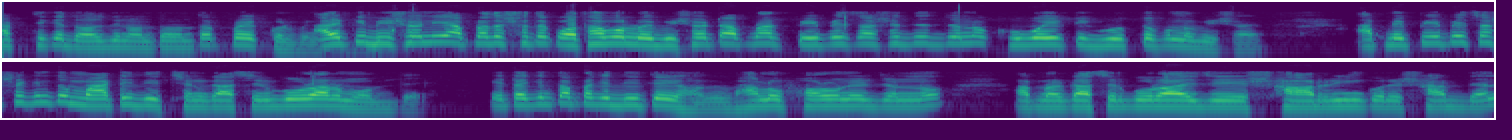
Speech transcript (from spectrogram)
আট থেকে দশ দিন অন্তর অন্তর প্রয়োগ করবেন। আরেকটি বিষয় নিয়ে আপনাদের সাথে কথা বলব, এই বিষয়টা আপনার পেঁপে চাষের জন্য খুবই একটি গুরুত্বপূর্ণ বিষয়। আপনি পেঁপে চাষে কিন্তু মাটি দিচ্ছেন গাছের গোড়ার মধ্যে। এটা কিন্তু আপনাকে দিতেই হবে। ভালো ফলনের জন্য আপনার গাছের গোড়ায় যে সার রিং করে সার দেন,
